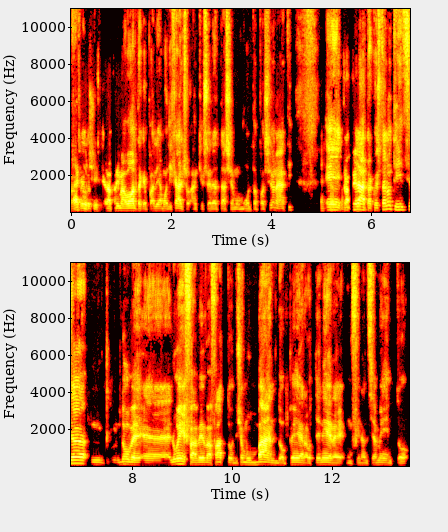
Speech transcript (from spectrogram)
Eh, Eccoci. è la prima volta che parliamo di calcio, anche se in realtà siamo molto appassionati. Eh, certo. È trapelata questa notizia dove eh, l'UEFA aveva fatto diciamo, un bando per ottenere un finanziamento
